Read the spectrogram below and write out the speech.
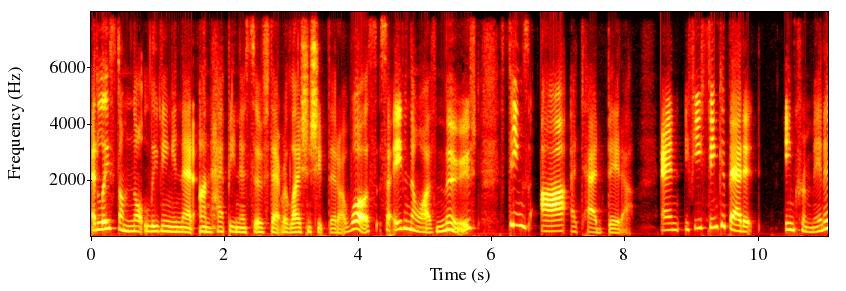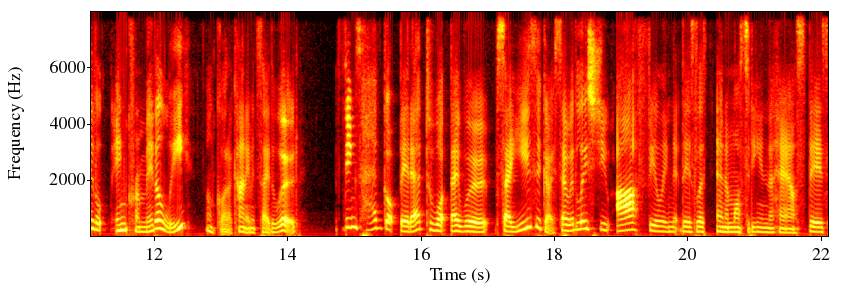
At least I'm not living in that unhappiness of that relationship that I was. So even though I've moved, things are a tad better. And if you think about it incremental, incrementally, oh God, I can't even say the word, things have got better to what they were, say, years ago. So at least you are feeling that there's less animosity in the house. There's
